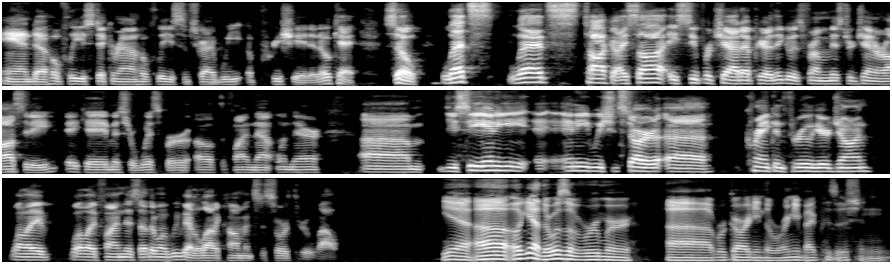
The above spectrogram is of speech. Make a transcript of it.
and uh, hopefully you stick around. Hopefully you subscribe. We appreciate it. Okay, so let's let's talk. I saw a super chat up here. I think it was from Mister Generosity, aka Mister Whisper. I'll have to find that one there. Um, do you see any any we should start uh, cranking through here, John? While I while I find this other one, we've got a lot of comments to sort through. Wow. Yeah. Uh, oh, yeah. There was a rumor uh, regarding the running back position.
